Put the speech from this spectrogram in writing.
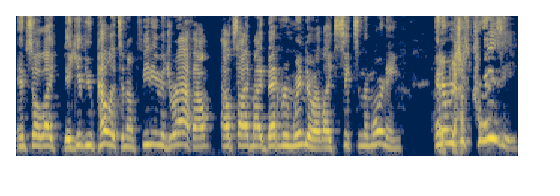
And so like they give you pellets and I'm feeding the giraffe out outside my bedroom window at like six in the morning and it was just crazy.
